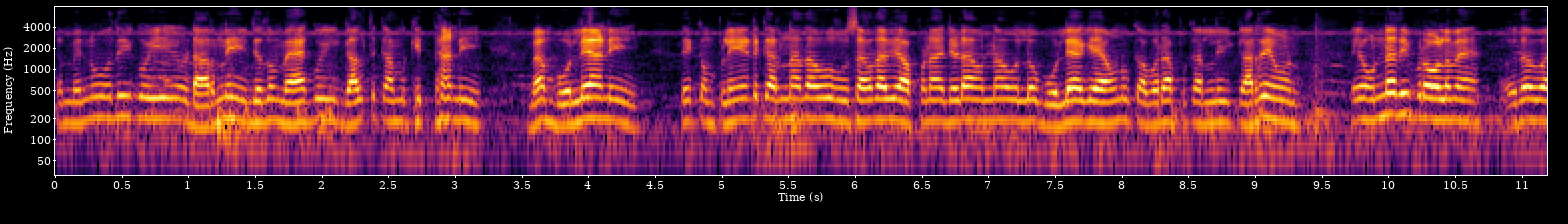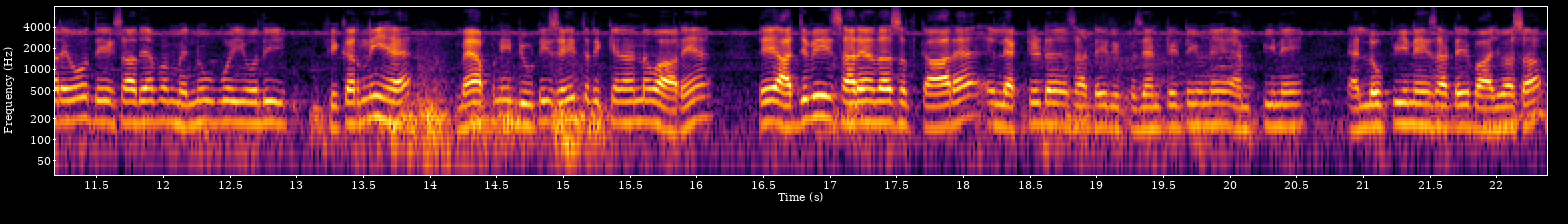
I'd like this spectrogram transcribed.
ਤੇ ਮੈਨੂੰ ਉਹਦੀ ਕੋਈ ਡਰ ਨਹੀਂ ਜਦੋਂ ਮੈਂ ਕੋਈ ਗਲਤ ਕੰਮ ਕੀਤਾ ਨਹੀਂ ਮੈਂ ਬੋਲਿਆ ਨਹੀਂ ਤੇ ਕੰਪਲੇਂਟ ਕਰਨਾ ਤਾਂ ਉਹ ਹੋ ਸਕਦਾ ਵੀ ਆਪਣਾ ਜਿਹੜਾ ਉਹਨਾਂ ਵੱਲੋਂ ਬੋਲਿਆ ਗਿਆ ਉਹਨੂੰ ਕਵਰ ਅਪ ਕਰਨ ਲਈ ਕਰ ਰਹੇ ਹੋਣ। ਇਹ ਉਹਨਾਂ ਦੀ ਪ੍ਰੋਬਲਮ ਹੈ। ਉਹਦੇ ਬਾਰੇ ਉਹ ਦੇਖ ਸਕਦੇ ਆ ਪਰ ਮੈਨੂੰ ਕੋਈ ਉਹਦੀ ਫਿਕਰ ਨਹੀਂ ਹੈ। ਮੈਂ ਆਪਣੀ ਡਿਊਟੀ ਸਹੀ ਤਰੀਕੇ ਨਾਲ ਨਿਭਾ ਰਿਹਾ। ਤੇ ਅੱਜ ਵੀ ਸਾਰਿਆਂ ਦਾ ਸਤਿਕਾਰ ਹੈ। ਇਲੈਕਟਿਡ ਸਾਡੇ ਰਿਪਰੈਜ਼ੈਂਟੇਟਿਵ ਨੇ ਐਮਪੀ ਨੇ ਐਲਓਪੀ ਨੇ ਸਾਡੇ ਬਾਜਵਾ ਸਾਹਿਬ।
